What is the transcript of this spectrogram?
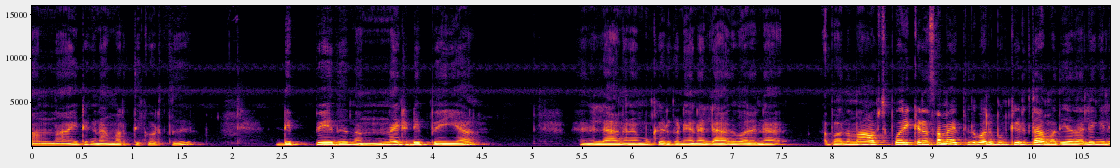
നന്നായിട്ട് ഇങ്ങനെ അമർത്തി കൊടുത്ത് ഡിപ്പ് ചെയ്ത് നന്നായിട്ട് ഡിപ്പ് ചെയ്യുക. എല്ലാം അങ്ങനെ മുക്കിയെടുക്കണം ഞാനെല്ലാം അതുപോലെ തന്നെ അപ്പോൾ നമ്മൾ ആവശ്യം പൊരിക്കുന്ന സമയത്ത് ഇതുപോലെ മുക്കിയെടുത്താൽ മതി. അതല്ലെങ്കിൽ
